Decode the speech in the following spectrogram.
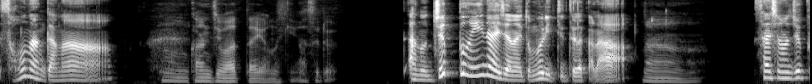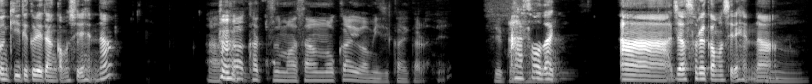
そうなんかなうん、感じはあったような気がする。あの、10分以内じゃないと無理って言ってたから、あ最初の10分聞いてくれたんかもしれへんな。あ。勝間さんの回は短いからね。あそうだあー、じゃあそれかもしれへんうな。ん。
